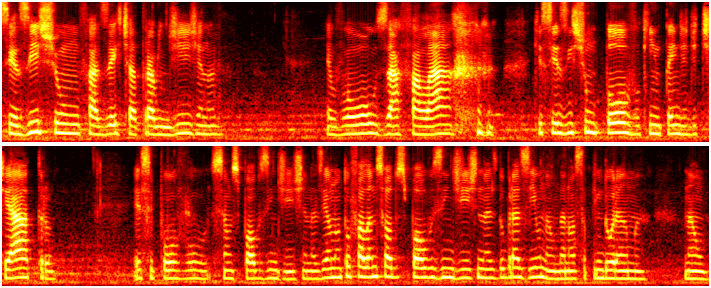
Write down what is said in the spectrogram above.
Se existe um fazer teatral indígena, eu vou ousar falar que se existe um povo que entende de teatro, esse povo são os povos indígenas. E eu não estou falando só dos povos indígenas do Brasil, não, da nossa Pindorama, não.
